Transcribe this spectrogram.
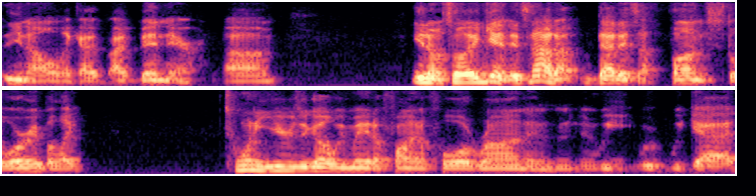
you know, like I've I've been there. Um, you know, so again, it's not a that is a fun story, but like 20 years ago, we made a Final Four run and, and we, we we got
